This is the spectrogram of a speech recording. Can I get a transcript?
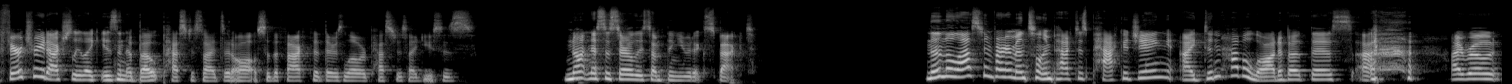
fair trade actually like isn't about pesticides at all. So the fact that there's lower pesticide use is not necessarily something you would expect. And then the last environmental impact is packaging. I didn't have a lot about this. Uh, I wrote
